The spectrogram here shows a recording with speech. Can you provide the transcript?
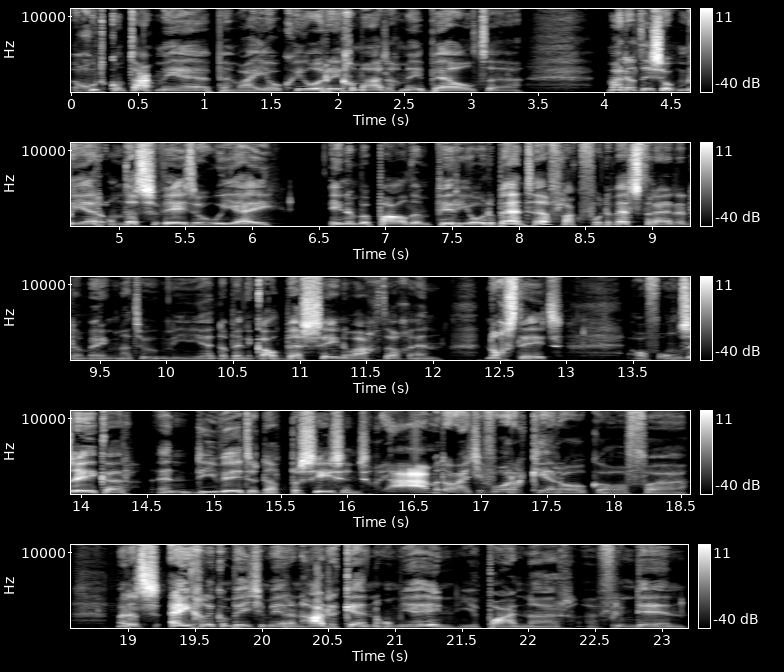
goed contact mee heb. En waar je ook heel regelmatig mee belt. maar dat is ook meer omdat ze weten hoe jij in een bepaalde periode bent. Hè? Vlak voor de wedstrijden, dan ben ik natuurlijk niet, dan ben ik altijd best zenuwachtig en nog steeds. Of onzeker. En die weten dat precies. En zeggen, ja, maar dat had je vorige keer ook. Of, eh, maar dat is eigenlijk een beetje meer een harde kern om je heen. Je partner, een vriendin,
